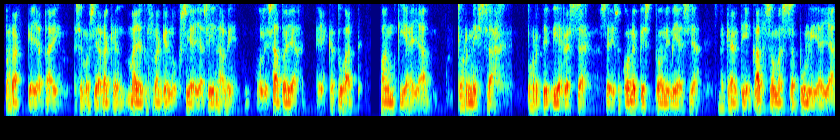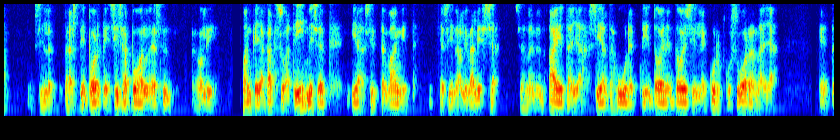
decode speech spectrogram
parakkeja tai semmoisia raken, majoitusrakennuksia ja siinä oli, oli satoja, ehkä tuhat vankia ja tornissa portin vieressä seisoi konepistoolimies ja me käytiin katsomassa pulia ja sille päästiin portin sisäpuolelle ja sitten oli vankeja katsovat ihmiset ja sitten vangit ja siinä oli välissä sellainen aita ja sieltä huudettiin toinen toisilleen kurkku suorana ja että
